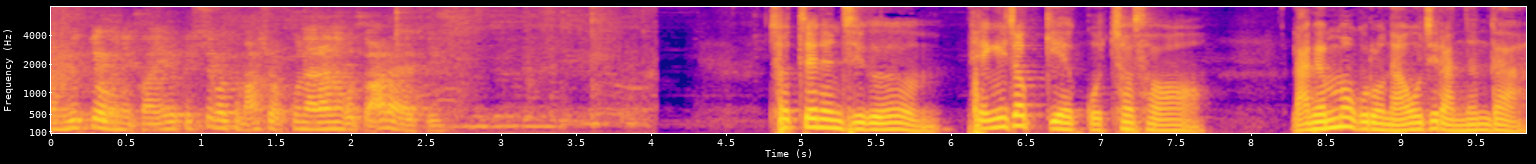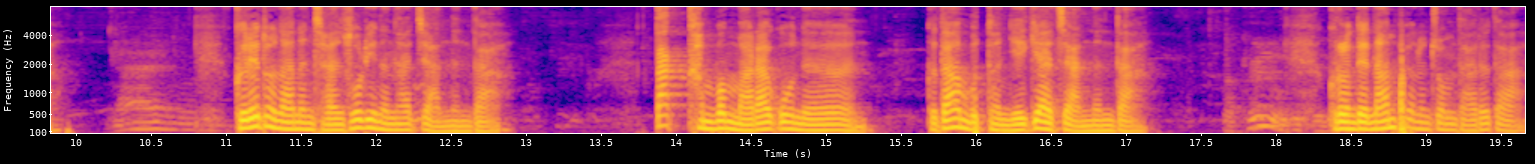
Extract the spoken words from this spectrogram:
한 6개월 오니까 이렇게 식어서 맛이 없구나라는 것도 알아야지. 첫째는 지금 팽이 접기에 꽂혀서 라면 먹으러 나오질 않는다. 그래도 나는 잔소리는 하지 않는다. 딱 한 번 말하고는 그다음부턴 얘기하지 않는다. 그런데 남편은 좀 다르다.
